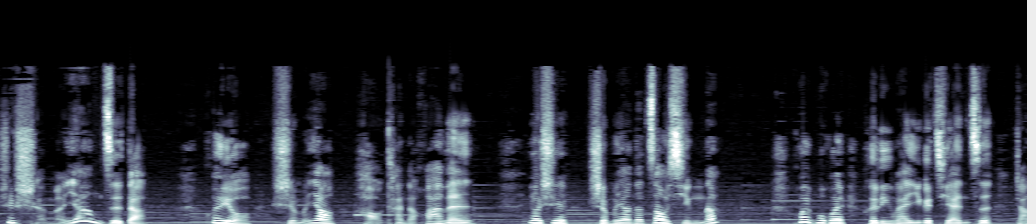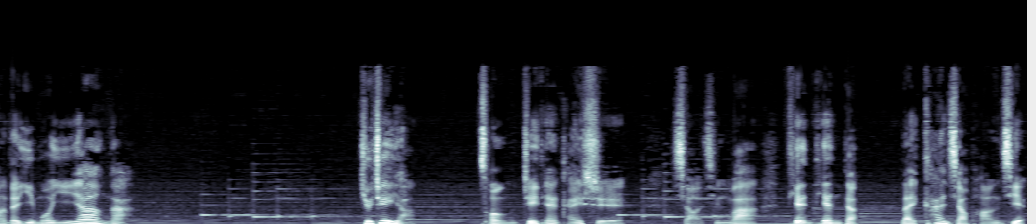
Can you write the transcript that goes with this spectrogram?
是什么样子的，会有。什么样好看的花纹，又是什么样的造型呢？会不会和另外一个钳子长得一模一样啊？就这样，从这天开始，小青蛙天天的来看小螃蟹，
